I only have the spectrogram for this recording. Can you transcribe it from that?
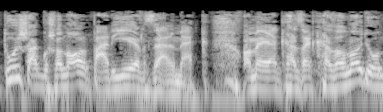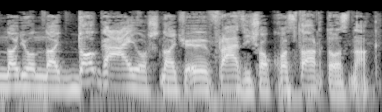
túlságosan alpári érzelmek, amelyek ezekhez a nagyon-nagyon nagy, dagályos nagy frázisokhoz tartoznak.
